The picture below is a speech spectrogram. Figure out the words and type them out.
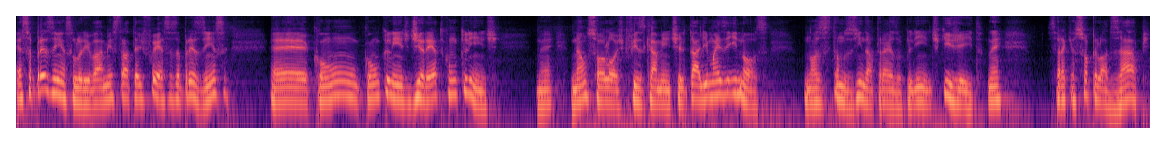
essa presença, Lorival, a minha estratégia foi essa, essa presença é, com, com o cliente, direto com o cliente. Né? Não só, lógico, fisicamente ele está ali, mas e nós? Nós estamos indo atrás do cliente? Que jeito, né? Será que é só pelo WhatsApp?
